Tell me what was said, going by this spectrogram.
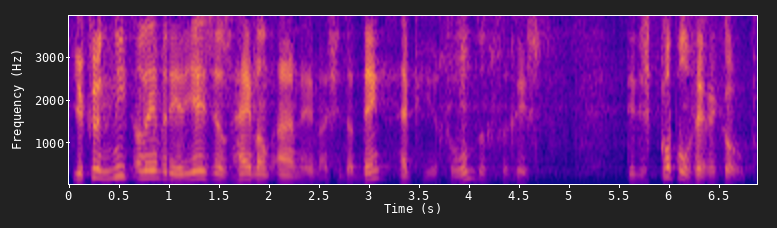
Je kunt niet alleen maar de Heer Jezus als heiland aannemen. Als je dat denkt, heb je je grondig vergist. Dit is koppelverkoop.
